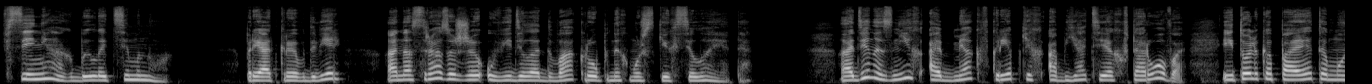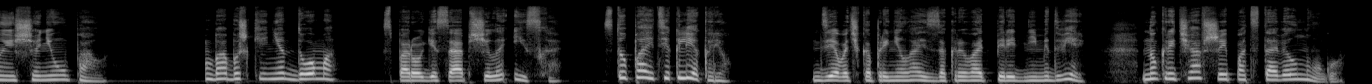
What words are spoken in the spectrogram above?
В сенях было темно. Приоткрыв дверь, она сразу же увидела два крупных мужских силуэта. Один из них обмяк в крепких объятиях второго и только поэтому еще не упал. «Бабушки нет дома», — с пороги сообщила Исха. «Ступайте к лекарю». Девочка принялась закрывать перед ними дверь, но кричавший подставил ногу.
